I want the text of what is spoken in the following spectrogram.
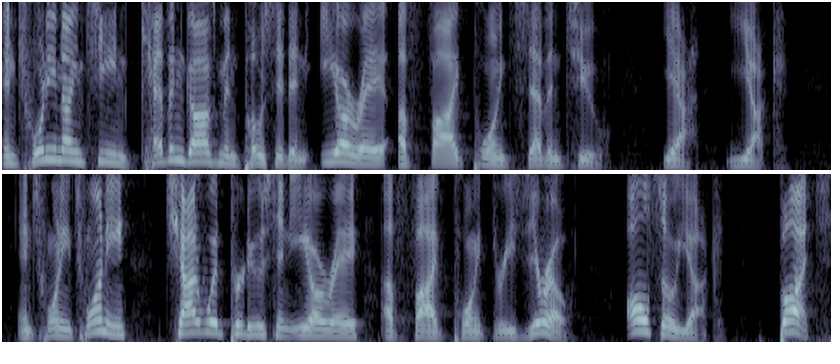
In 2019, Kevin Gausman posted an ERA of 5.72. Yeah, yuck. In 2020, Chatwood produced an ERA of 5.30. Also yuck. But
